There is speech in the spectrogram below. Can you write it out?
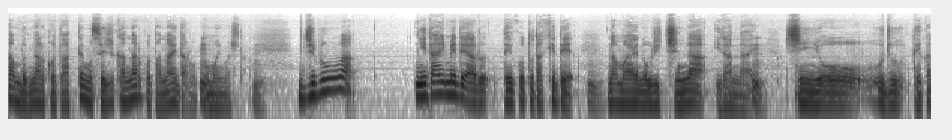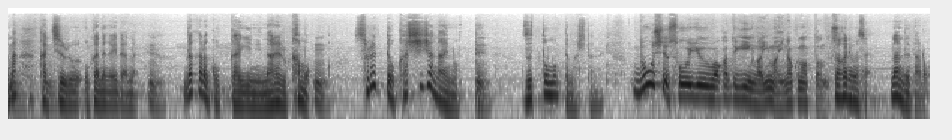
幹部になることはあっても政治家になることはないだろうと思いました、うん。うん、自分は2代目であるっていうことだけで名前の売り賃がいらない、うん、信用を売るっていうかな、価値売るお金がいらない、だから国会議員になれるかも、それっておかしいじゃないのってずっと思ってましたね。どうしてそういう若手議員が今いなくなったんですか？わかりません。なんでだろ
